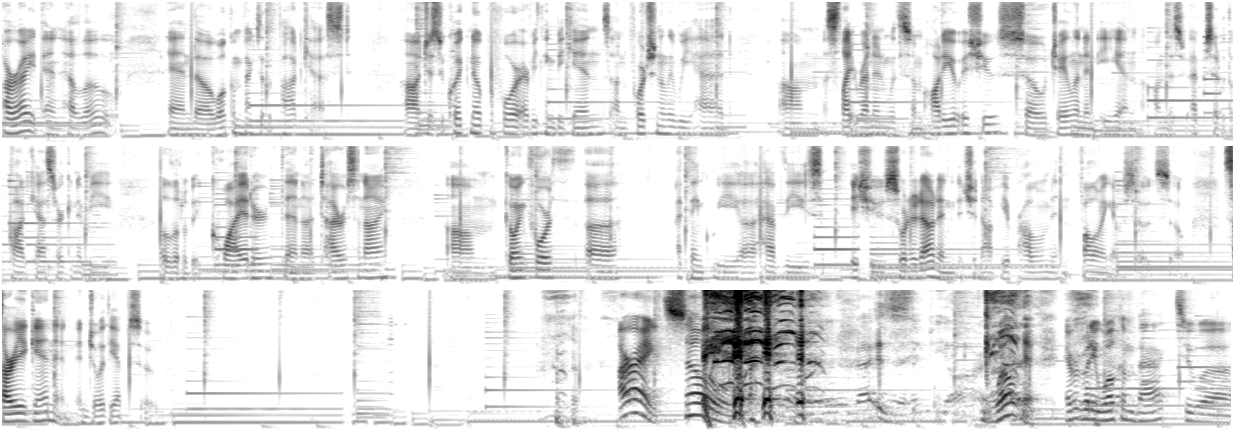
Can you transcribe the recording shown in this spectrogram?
All right, and hello, and uh, welcome back to the podcast. Uh, just a quick note before everything begins. Unfortunately, we had um, a slight run in with some audio issues, so Jalen and Eyon on this episode of the podcast are going to be a little bit quieter than uh, Tyrus and I. Um, going forth, uh, I think we uh, have these issues sorted out, and it should not be a problem in following episodes. So, sorry again, and enjoy the episode. All right, so well, everybody, welcome back to uh,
